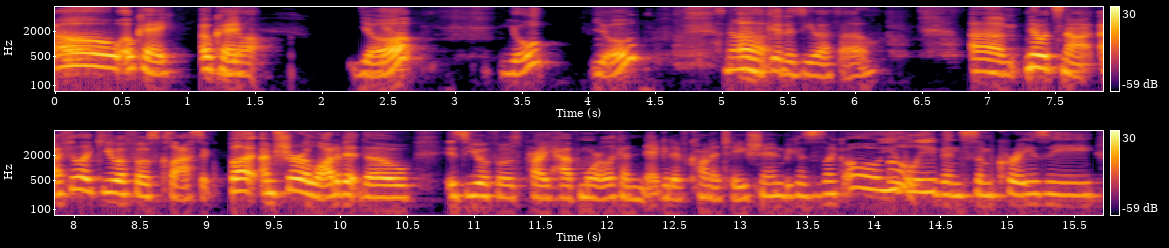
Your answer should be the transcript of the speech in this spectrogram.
Oh, okay. Okay. Yup. Yup. Yup. Yup. It's not Uh, as good as UFO. Um, no, it's not. I feel like UFO's classic, but I'm sure a lot of it though is UFOs probably have more like a negative connotation because it's like, oh, you Oh, believe in some crazy yeah,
